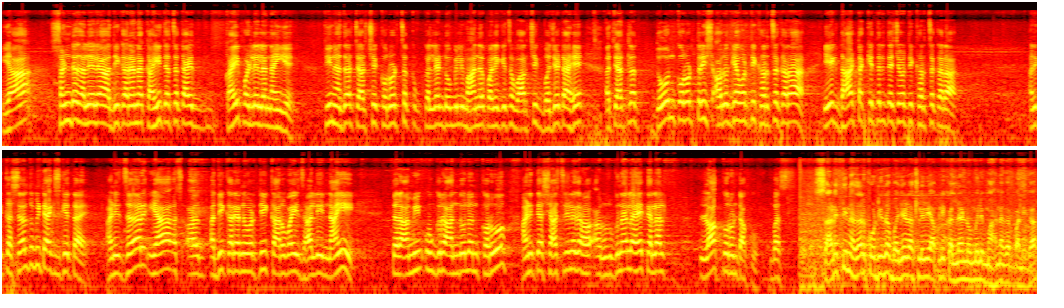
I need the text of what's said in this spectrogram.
ह्या संड झालेल्या अधिकाऱ्यांना काही त्याचं काय काही पडलेलं नाही आहे तीन हजार चारशे करोडचं कल्याण डोंबिवली महानगरपालिकेचं वार्षिक बजेट आहे. त्यातलं दोन करोड तरी आरोग्यावरती खर्च करा. एक दहा टक्के तरी त्याच्यावरती खर्च करा. आणि कशाला तुम्ही टॅक्स घेताय? आणि जर या अधिकाऱ्यांवरती कारवाई झाली नाही तर आम्ही उग्र आंदोलन करू आणि त्या शास्त्रीनगर रुग्णालय आहे त्याला लॉक करून टाकू. बस. साडेतीन हजार कोटीचं बजेट असलेली आपली कल्याण डोंबिवली महानगरपालिका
